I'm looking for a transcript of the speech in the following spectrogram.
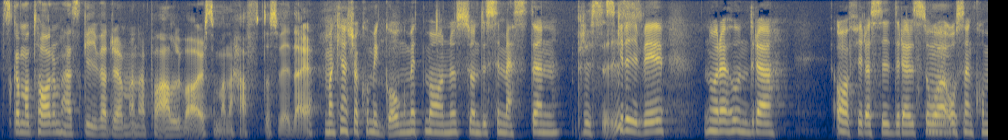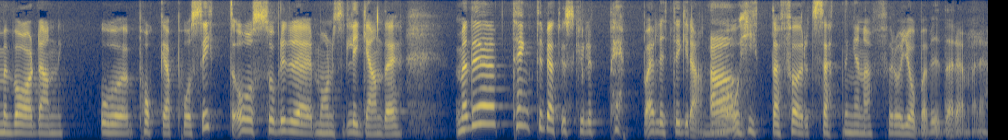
ska man ta de här skrivardrömmarna på allvar som man har haft och så vidare. Man kanske har kommit igång med ett manus under semestern. Precis. Skrivit några hundra A4-sidor eller så Mm. och sen kommer vardagen och pocka på sitt och så blir det där manuset liggande. Men det tänkte vi att vi skulle peppa lite grann Ja. och, och hitta förutsättningarna för att jobba vidare med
